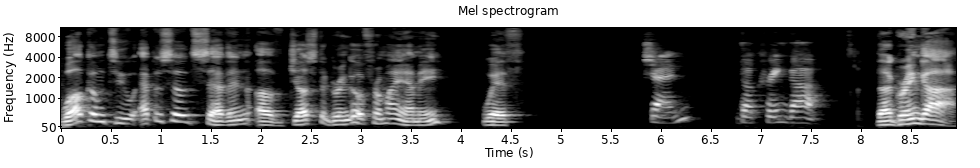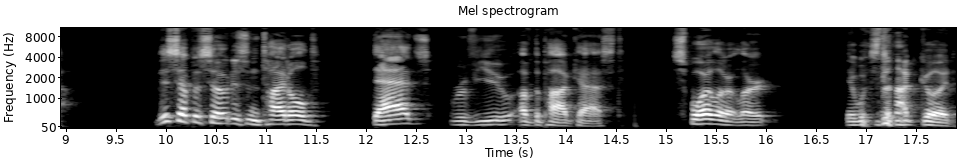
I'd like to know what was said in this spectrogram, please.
Welcome to episode seven of Just a Gringo from Miami with Jen, the Kringa. the Gringa. This episode is entitled Dad's Review of the Podcast. Spoiler alert, it was not good.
